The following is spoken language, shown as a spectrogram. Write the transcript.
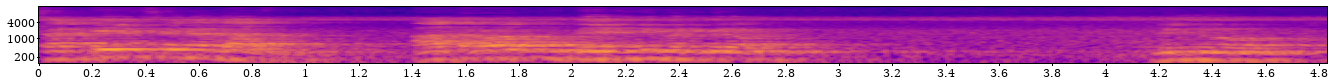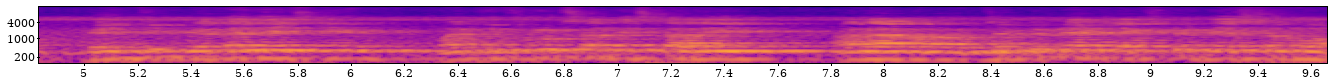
థర్టీ ఇయర్స్ అయినా రాదు ఆ తర్వాత నువ్వు దేనికి పనికిరావు. నిన్ను పెంచి పెద్ద చేసి మంచి ఫ్రూట్స్ అందిస్తుంది అలా మనం చెట్టుని ఎట్లా ఎక్స్పెక్ట్ చేస్తామో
